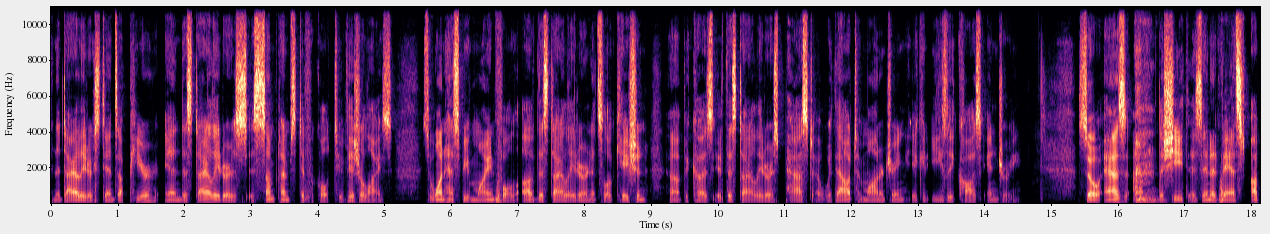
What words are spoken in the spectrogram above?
and the dilator extends up here and this dilator is, is sometimes difficult to visualize. So one has to be mindful of this dilator and its location uh, because if this dilator is passed uh, without monitoring, it could easily cause injury. So as the sheath is in advanced up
